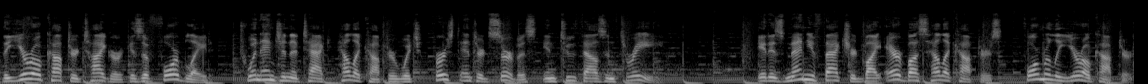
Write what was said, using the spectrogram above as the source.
The Eurocopter Tiger is a four-blade, twin-engine attack helicopter which first entered service in 2003. It is manufactured by Airbus Helicopters, formerly Eurocopter,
